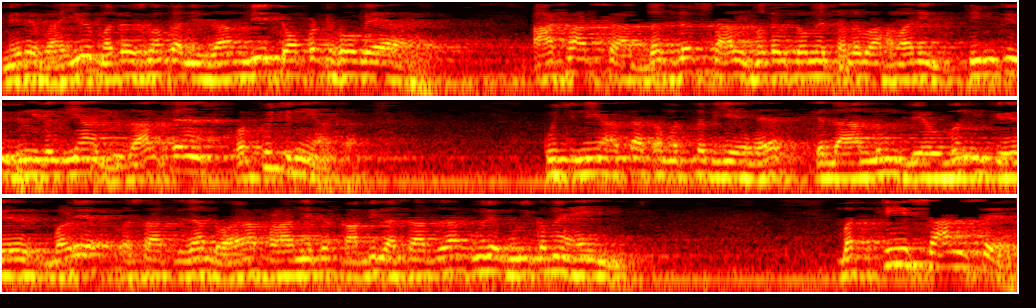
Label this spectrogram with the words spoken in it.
میرے بھائیوں مدرسوں کا نظام بھی چوپٹ ہو گیا ہے۔ آٹھ آٹھ سال، دس دس سال مدرسوں میں طلبہ ہماری قیمتی زندگیاں گزارتے ہیں اور کچھ نہیں آتا۔ کچھ نہیں آتا کا مطلب یہ ہے کہ دارالعلوم دیوبند کے بڑے اساتذہ دوارا پڑھانے کے قابل اساتذہ پورے ملک میں ہے ہی نہیں بتیس سال سے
